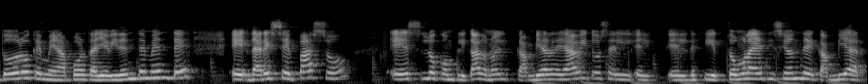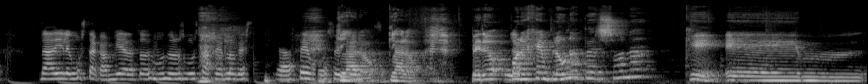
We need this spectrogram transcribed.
todo lo que me aporta. Y evidentemente, eh, dar ese paso es lo complicado, ¿no? El cambiar de hábitos, el, el decir, tomo la decisión de cambiar nadie le gusta cambiar, a todo el mundo nos gusta hacer lo que hacemos. claro, claro. Pero, por ejemplo, una persona que, em,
